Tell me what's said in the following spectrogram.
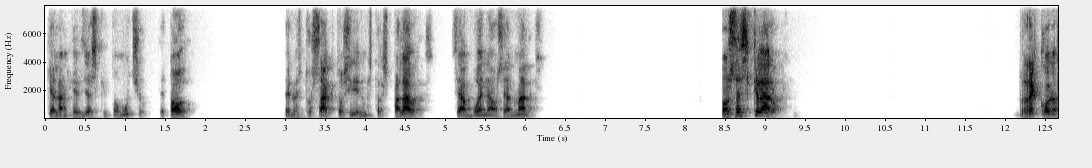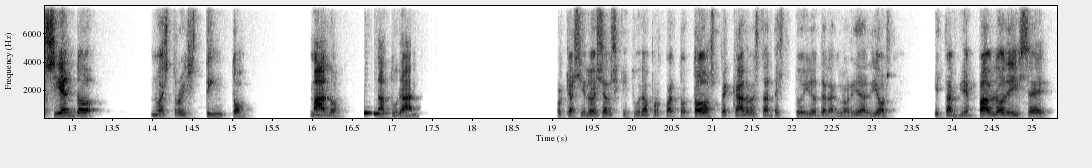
que el ángel ya ha escrito mucho, de todo, de nuestros actos y de nuestras palabras, sean buenas o sean malas. Entonces, claro, reconociendo nuestro instinto malo, natural, porque así lo dice la escritura, por cuanto todos pecaron, están destituidos de la gloria de Dios. Y también Pablo dice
